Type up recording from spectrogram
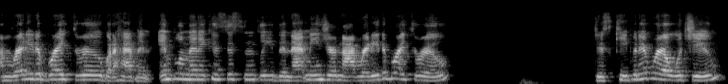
I'm ready to break through, but I haven't implemented consistently. Then that means you're not ready to break through. Just keeping it real with you.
